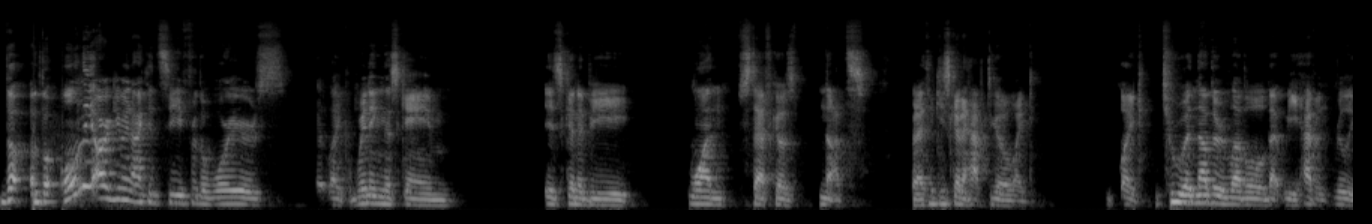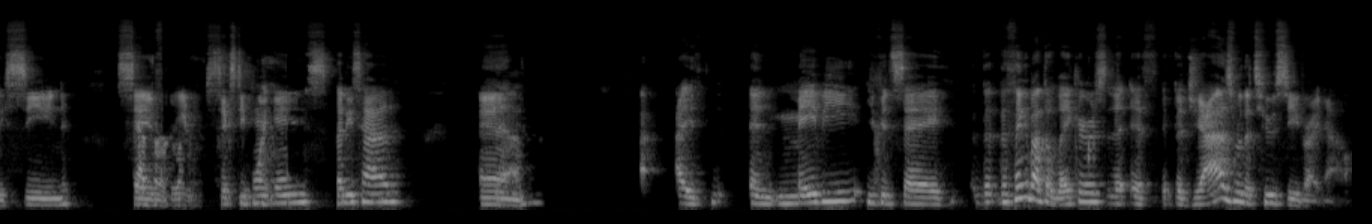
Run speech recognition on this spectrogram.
the the only argument I could see for the Warriors like winning this game is going to be one Steph goes nuts but I think he's going to have to go like like to another level that we haven't really seen, save Ever. for like sixty point games that he's had, and I and maybe you could say the, the thing about the Lakers that if if the Jazz were the two seed right now,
